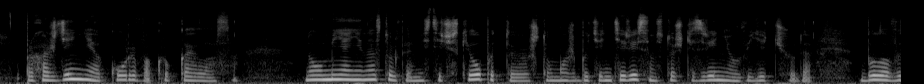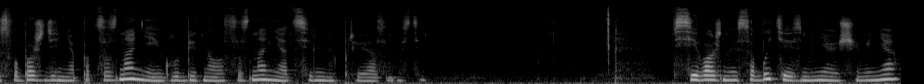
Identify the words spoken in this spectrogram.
– прохождение коры вокруг Кайласа. Но у меня не настолько мистический опыт, что может быть интересен с точки зрения увидеть чудо. Было высвобождение подсознания и глубинного сознания от сильных привязанностей. Все важные события, изменяющие меня,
